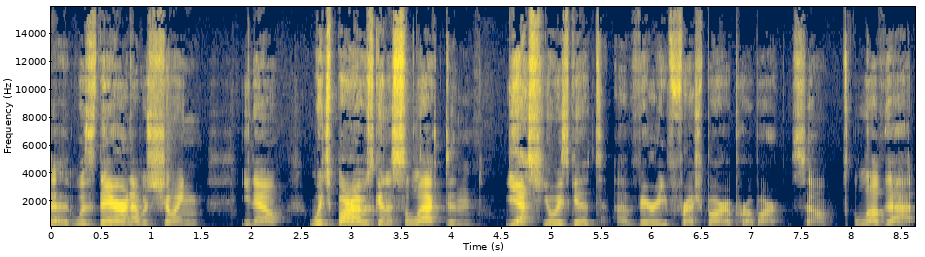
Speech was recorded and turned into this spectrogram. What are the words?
uh, was there and I was showing, you know, which bar I was going to select. And yes, you always get a very fresh bar at Pro Bar. So love that.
